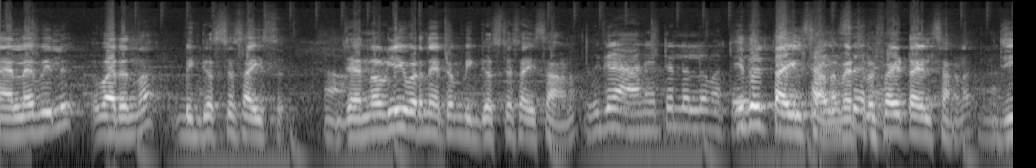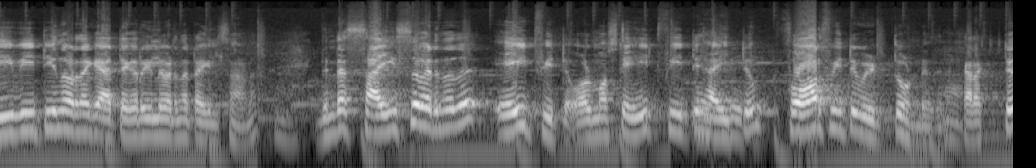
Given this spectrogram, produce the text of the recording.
നിലവിൽ വരുന്ന ബിഗ്ഗസ്റ്റ് സൈസ് ജനറലി വരുന്ന ഏറ്റവും ബിഗ്ഗസ്റ്റ് സൈസ് ആണ്. ഇത് ഗ്രാനൈറ്റ് അല്ലല്ലോ ഇത് ടൈൽസ് ആണ് വെട്രിഫൈഡ് ടൈൽസ് ആണ്. ജി വി ടി എന്ന് പറഞ്ഞ കാറ്റഗറിയിൽ വരുന്ന ടൈൽസ് ആണ്. ഇതിന്റെ സൈസ് വരുന്നത് eight feet almost eight feet ഹൈറ്റും ഫോർ ഫീറ്റ് വിടുത്തും ഉണ്ട് ഇതിന്. കറക്റ്റ്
